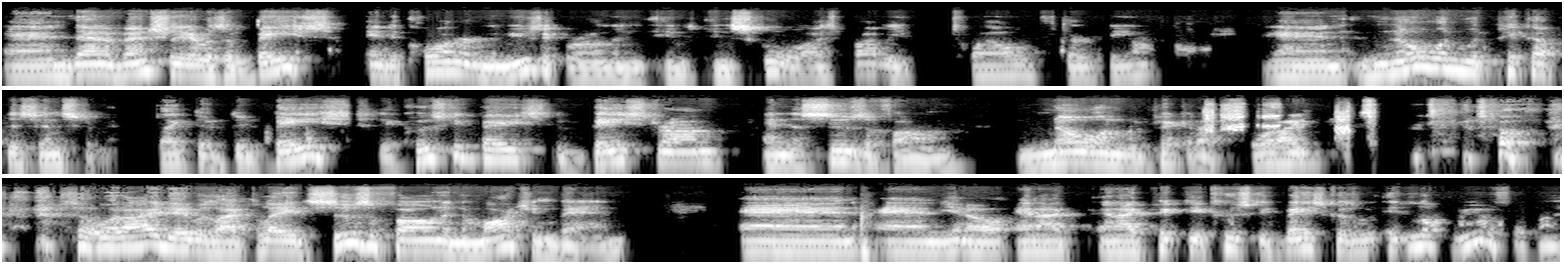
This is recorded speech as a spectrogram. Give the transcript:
and then eventually there was a bass in the corner in the music room in, in, in school. I was probably 12, 13. And no one would pick up this instrument. Like the, the bass, the acoustic bass, the bass drum, and the sousaphone, no one would pick it up. What I, so, so what I did was I played sousaphone in the marching band, and and you know and i and i picked the acoustic bass because it looked beautiful to me.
